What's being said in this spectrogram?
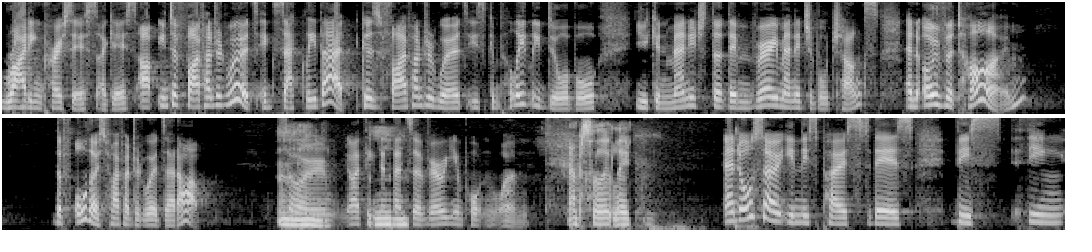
writing process, I guess, up into 500 words. Exactly that, because 500 words is completely doable. You can manage the, them very manageable chunks, and over time, the, all those 500 words add up. So mm-hmm. I think that that's mm-hmm. a very important one. Absolutely. And also in this post, there's this thing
